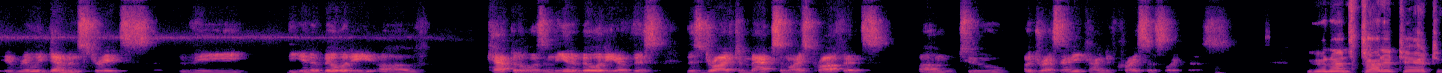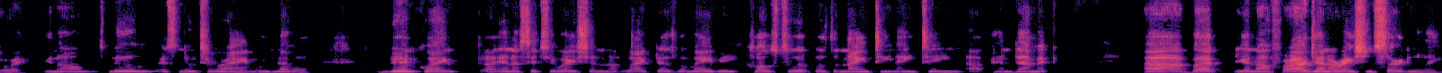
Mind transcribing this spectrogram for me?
it really demonstrates the the inability of capitalism, the inability of this this drive to maximize profits um, to address any kind of crisis like this. We're in uncharted territory. You know, it's new. It's new terrain. We've never been quite uh, in a situation like this, but maybe close to it was the 1918 uh, pandemic. Uh, but you know, for our generation, certainly,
